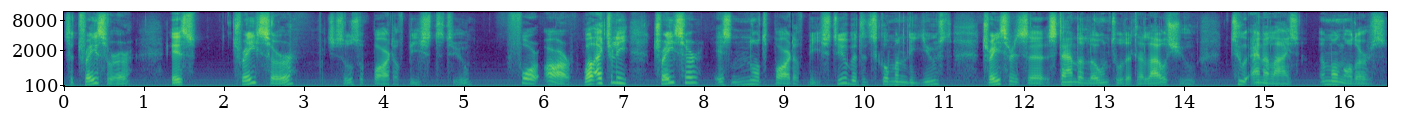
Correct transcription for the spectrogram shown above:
So Tracerer is Tracer, which is also part of Beast2, for R. Well, actually, Tracer is not part of Beast2, but it's commonly used. Tracer is a standalone tool that allows you to analyze, among others,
